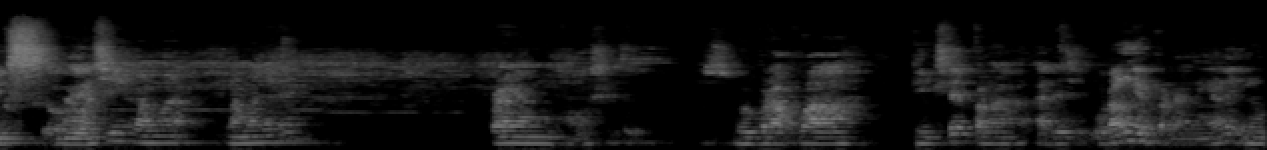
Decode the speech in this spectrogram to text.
gigs oke sih nama namanya deh Prime House itu beberapa gigsnya pernah ada sih. Orang ya pernah ningali nu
